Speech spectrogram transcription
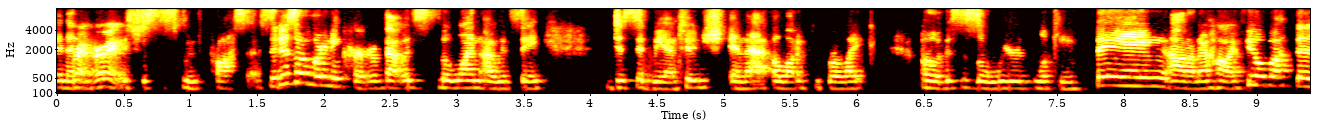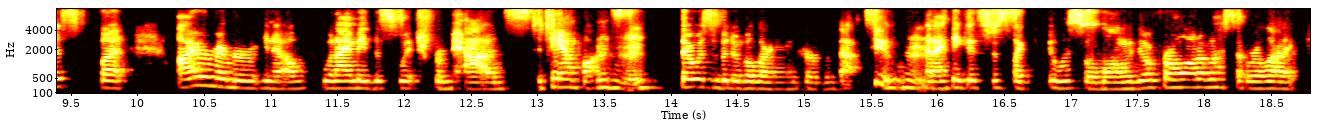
And then Right, right. it's just a smooth process. It is a learning curve. That was the one I would say disadvantage in that a lot of people are like, oh, this is a weird looking thing. I don't know how I feel about this. But I remember, you know, when I made the switch from pads to tampons, Mhm. there was a bit of a learning curve with that too. Mhm. And I think it's just like it was so long ago for a lot of us that we're like, "Ah,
